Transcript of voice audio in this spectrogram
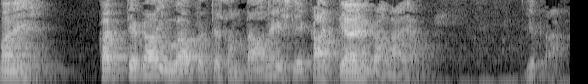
माने कत्य का युवापत्य संतान है, इसलिए कात्यायन कहलाया वो। ये कहा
